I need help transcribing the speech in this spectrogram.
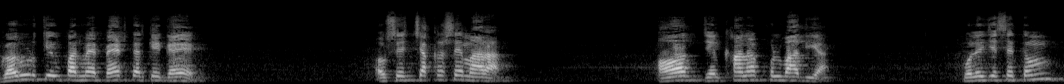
गरुड़ के ऊपर में बैठ करके गए। और उसे चक्र से मारा और जेलखाना खुलवा दिया। बोले, जैसे तुम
